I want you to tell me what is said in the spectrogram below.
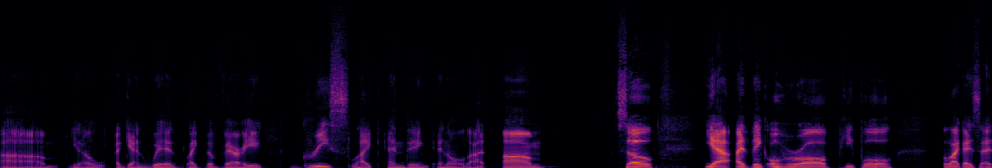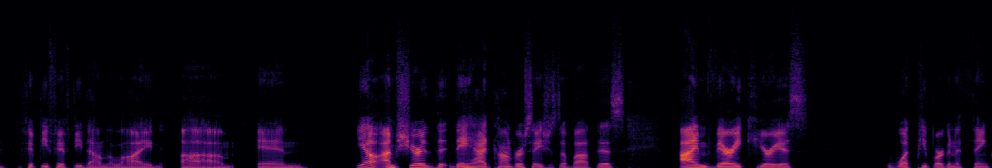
um you know again with like the very grease like ending and all that. Um so yeah i think overall people like i said 50-50 down the line um and yeah i'm sure that they had conversations about this. I'm very curious what people are going to think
